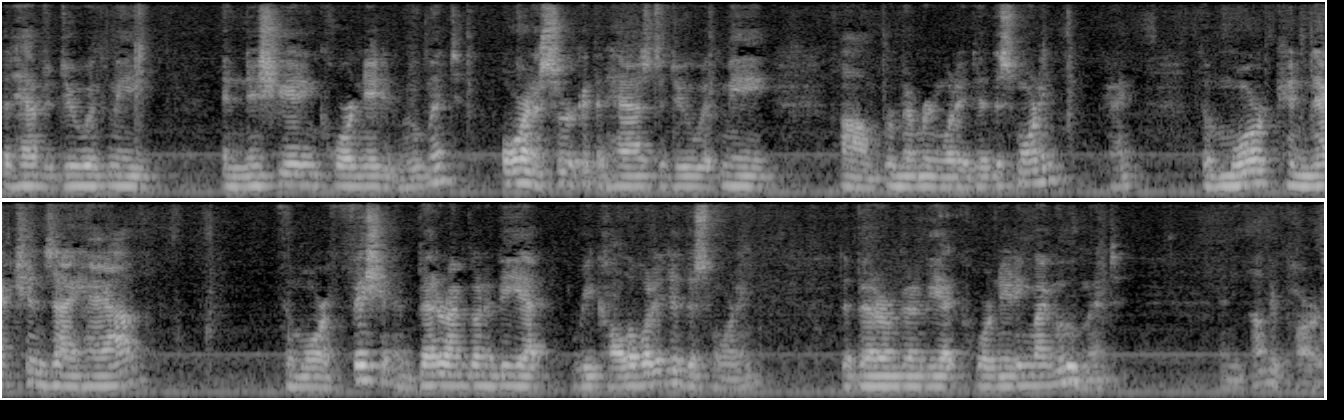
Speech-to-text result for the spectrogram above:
that have to do with me initiating coordinated movement, or in a circuit that has to do with me um, remembering what I did this morning, okay? The more connections I have, the more efficient and better I'm gonna be at recall of what I did this morning, the better I'm gonna be at coordinating my movement. And the other part,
